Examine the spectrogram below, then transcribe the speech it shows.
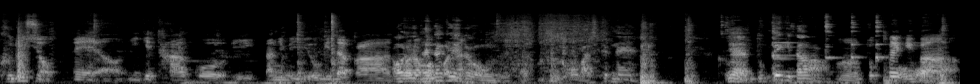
그릇이 없대요. 이게 다고 이 아니면 여기다가 어, 이거 먹거나. 먹으면 되겠다. 어, 맛있겠네. 예, 뚝배기다. 응, 뚝배기가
